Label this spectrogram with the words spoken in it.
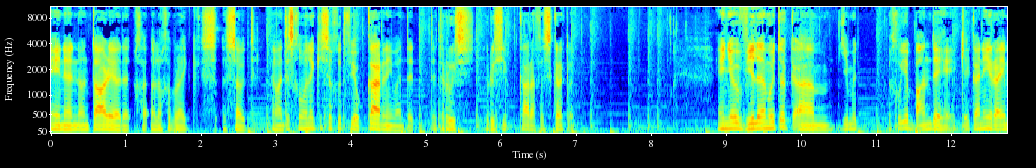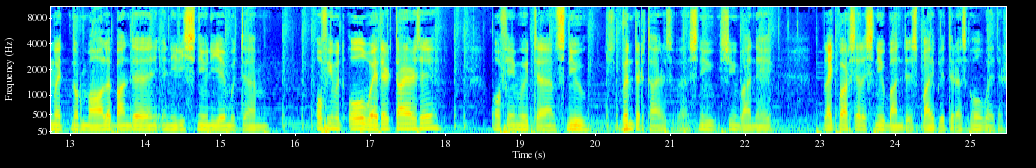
En in Ontario dit ge, hulle gebruik sout. En want dit is gewoonlik nie so goed vir jou kar nie want dit dit roes roes die karre verskriklik. En jou wiele moet ook ehm um, jy moet goeie bande hê. Jy kan nie ry met normale bande in, in hierdie sneeu nie. Jy moet ehm um, of jy moet all weather tires hê of jy moet ehm um, sneeu winter tires, uh, sneeu sneeubande hê. Blykbaar sê hulle sneeubande is baie beter as all weather.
